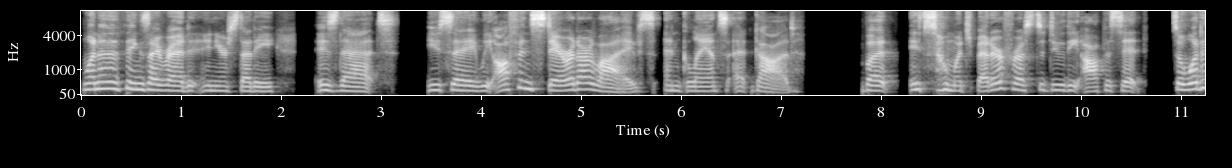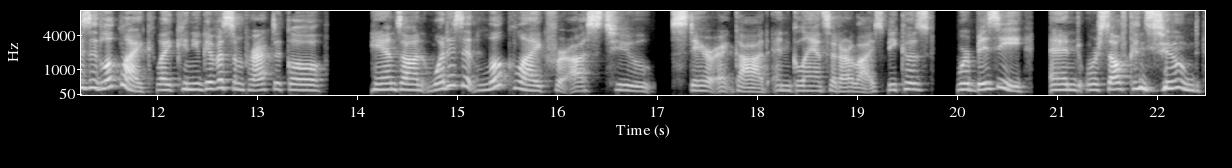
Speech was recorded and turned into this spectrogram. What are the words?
One of the things I read in your study is that you say we often stare at our lives and glance at God, but it's so much better for us to do the opposite. So, what does it look like? Like, can you give us some practical hands on what does it look like for us to stare at God and glance at our lives? Because we're busy and we're self-consumed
